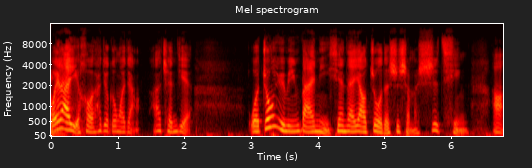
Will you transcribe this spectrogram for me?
回来以后他就跟我讲啊，陈姐，我终于明白你现在要做的是什么事情。啊，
